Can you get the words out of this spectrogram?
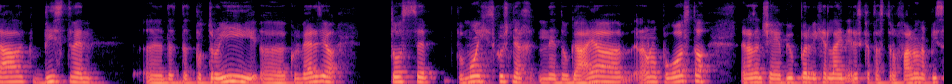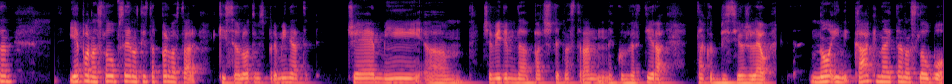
tako bistven, eh, da, da potroji uh, konverzijo. To se po mojih izkušnjah ne dogaja ravno pogosto, razen če je bil prvi headline res katastrofalno napisan. Uh, Je pa naslov vseeno tista prva stvar, ki se lotim spremenjati, če, mi, um, če vidim, da pač spletna stran ne konvertira tako, kot bi si jo želel. No, in kak naj ta naslov bo?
